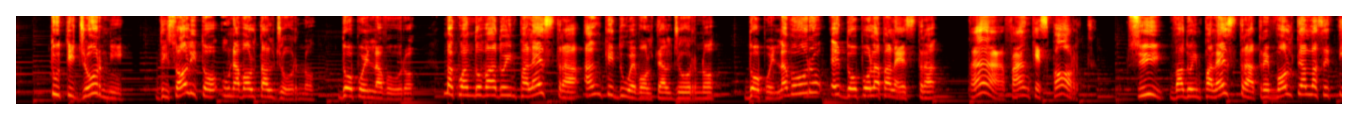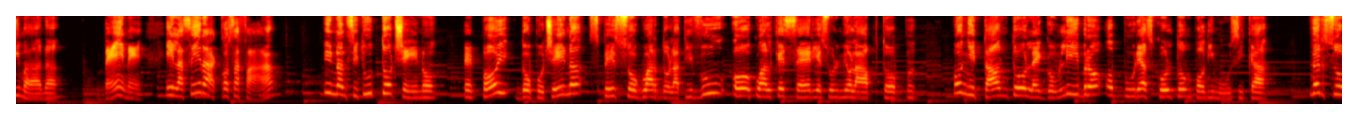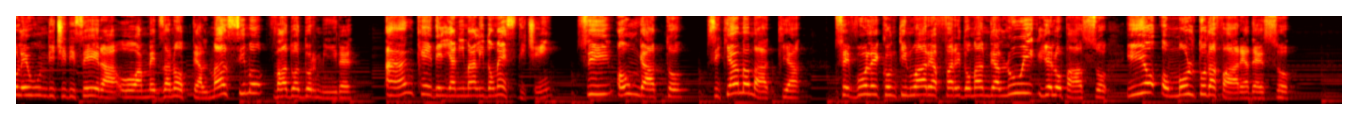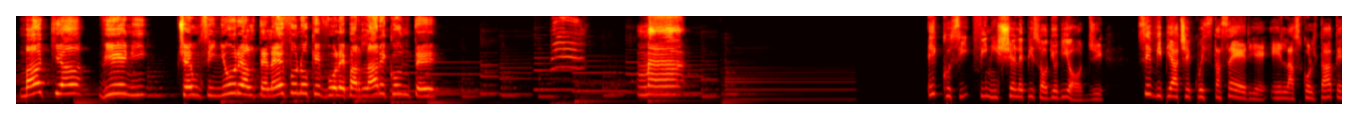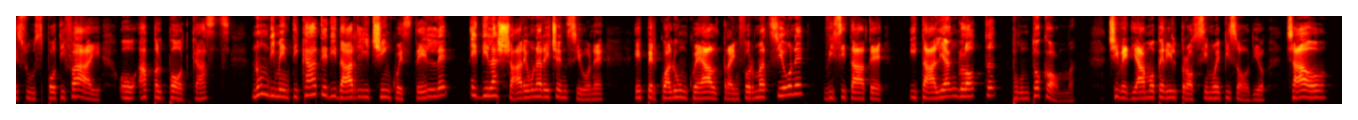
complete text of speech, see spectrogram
Tutti i giorni. Di solito una volta al giorno, dopo il lavoro. Ma quando vado in palestra anche due volte al giorno, dopo il lavoro e dopo la palestra. Ah, fa anche sport. Sì, vado in palestra tre volte alla settimana. Bene, e la sera cosa fa? Innanzitutto ceno e poi, dopo cena, spesso guardo la tv o qualche serie sul mio laptop. Ogni tanto leggo un libro oppure ascolto un po' di musica. Verso le 11 di sera o a mezzanotte al massimo vado a dormire. Ha anche degli animali domestici? Sì, ho un gatto. Si chiama Macchia se vuole continuare a fare domande a lui, glielo passo. Io ho molto da fare adesso. Macchia, vieni. C'è un signore al telefono che vuole parlare con te. Ma... E così finisce l'episodio di oggi. Se vi piace questa serie e l'ascoltate su Spotify o Apple Podcasts, non dimenticate di dargli 5 stelle e di lasciare una recensione. E per qualunque altra informazione visitate italianglot.com. Ci vediamo per il prossimo episodio. Ciao!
